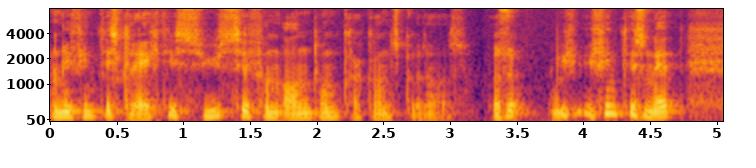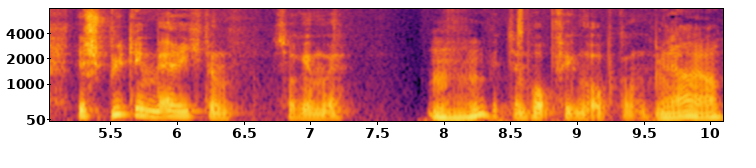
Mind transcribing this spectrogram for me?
Und ich finde das gleich die Süße vom auch ganz gut aus. Also ich, ich finde das nett. Das spielt in meine Richtung, sage ich mal, Mhm. mit dem hopfigen Abgang. Ja, ja.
